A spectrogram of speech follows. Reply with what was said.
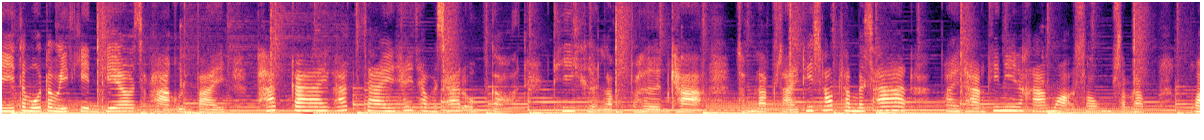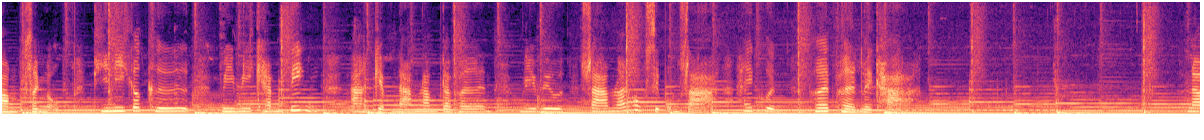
นี้ตะมุตะมิกินเที่ยวจะพาคุณไป พักกายพักใจให้ธรรมชาติอบกอดที่เขื่อนลำเพลินค่ะสำหรับสายที่ชอบธรรมชาติไปทางที่นี่นะคะ เหมาะสมสำหรับความสงบที่นี่ก็คือ VV Camping อ่างเก็บน้ำลำตะเพลิน มีวิว 360 องศา ให้คุณเพลิดเพลินเลยค่ะ เรา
